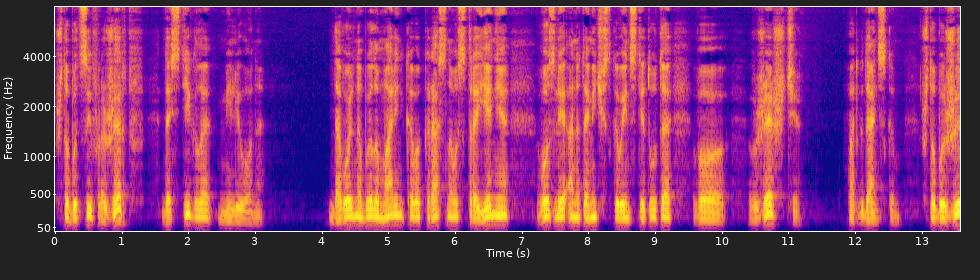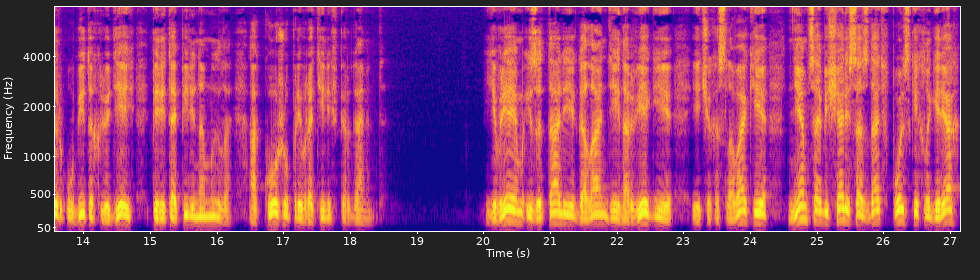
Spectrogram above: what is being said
чтобы цифра жертв достигла миллиона. Довольно было маленького красного строения возле анатомического института во Вжешче под Гданьском, чтобы жир убитых людей перетопили на мыло, а кожу превратили в пергамент. Евреям из Италии, Голландии, Норвегии и Чехословакии немцы обещали создать в польских лагерях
